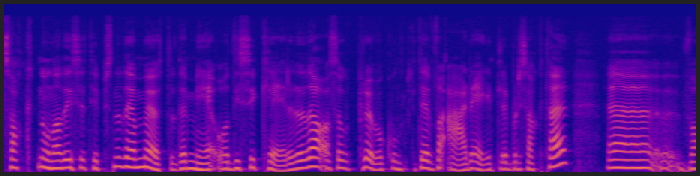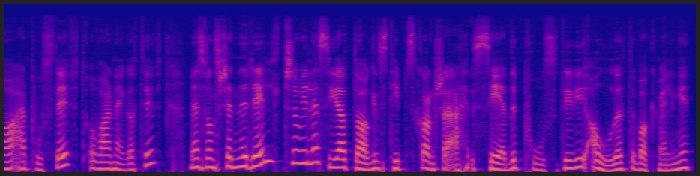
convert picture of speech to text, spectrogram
sagt noen av disse tipsene. Det å møte det med å dissekere det, da. Altså prøve å konkludere. Hva er det egentlig blir sagt her? Eh, hva er positivt, og hva er negativt? Men sånn generelt så vil jeg si at dagens tips kanskje er se det positive i alle tilbakemeldinger.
